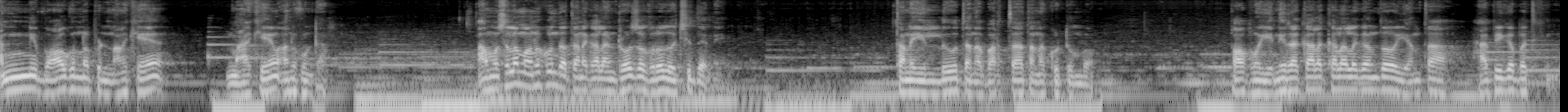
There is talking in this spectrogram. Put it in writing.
అన్ని బాగున్నప్పుడు నాకే నాకేం అనుకుంటారు. ఆ ముసలం అనుకుందా తనకు అలాంటి రోజు ఒక రోజు వచ్చిందని. తన ఇల్లు తన భర్త తన కుటుంబం. పాపం ఎన్ని రకాల కళలు గందో ఎంత హ్యాపీగా బతికింది.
